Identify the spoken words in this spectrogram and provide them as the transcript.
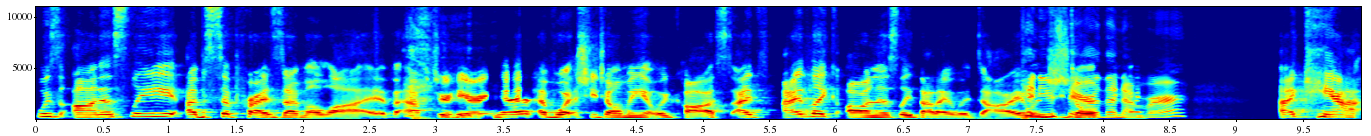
was honestly, I'm surprised I'm alive after hearing it of what she told me it would cost. I I like honestly thought I would die. Can when you she share the number? I can't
